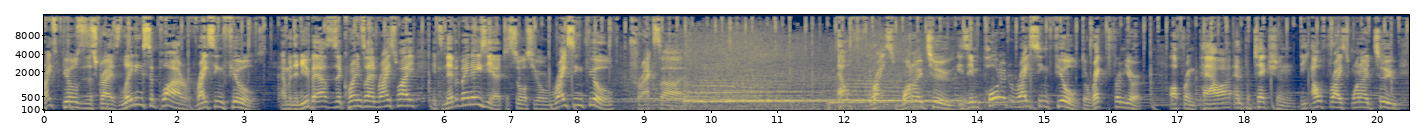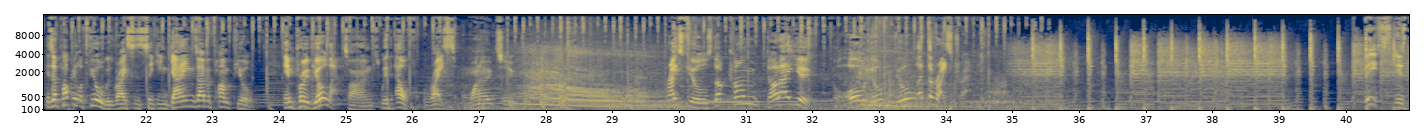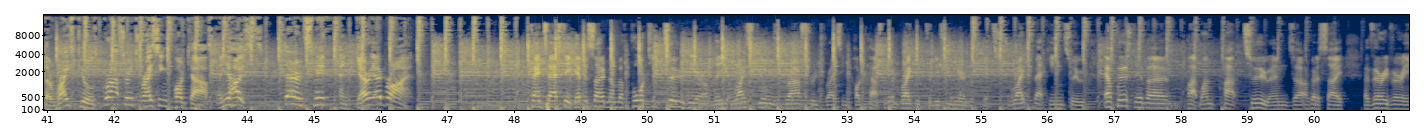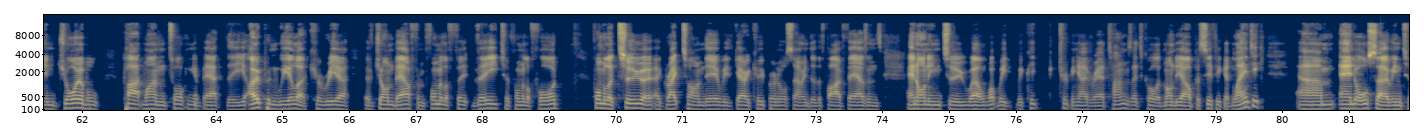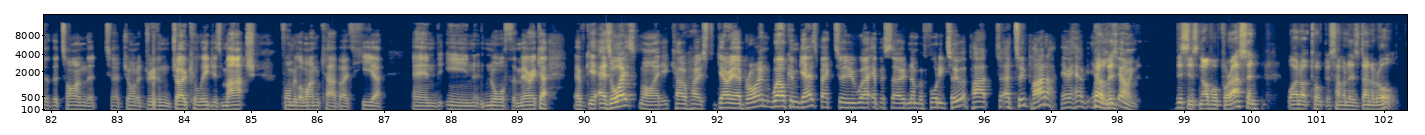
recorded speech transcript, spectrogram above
Race Fuels is Australia's leading supplier of racing fuels. And with the new Bowsers at Queensland Raceway, it's never been easier to source your racing fuel trackside. Elf Race 102 is imported racing fuel direct from Europe. Offering power and protection, the Elf Race 102 is a popular fuel with racers seeking gains over pump fuel. Improve your lap times with Elf Race 102. Racefuels.com.au for all your fuel at the racetrack. This is the Race Fuels Grassroots Racing Podcast and your hosts, Darren Smith and Gary O'Brien. Fantastic episode number 42 here of the Race Fuels Grassroots Racing Podcast. We're going to break with tradition here and just get straight back into our first ever part one, part two. And uh, I've got to say, a very, very enjoyable part one talking about the open wheeler career of John Bowe from Formula V to Formula Ford. Formula Two, a, a, great time there with Gary Cooper and also into the 5000s and on into, well, what we, we keep tripping over our tongues, let's call it Mondial Pacific Atlantic. Um, and also into the time that uh, John had driven Joe Collegia's March Formula One car, both here and in North America. As always, my co-host Gary O'Brien. Welcome, Gaz, back to uh, episode number forty-two, a part a two-parter. How how, how well, going? This is novel for us, and why not talk to someone who's done it all?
